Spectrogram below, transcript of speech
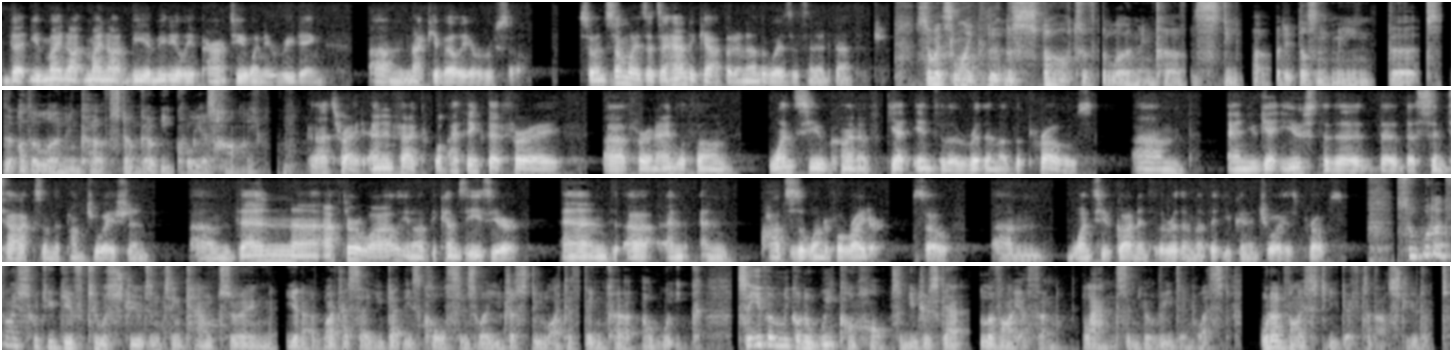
that you might not might not be immediately apparent to you when you're reading um, Machiavelli or Rousseau. So in some ways it's a handicap, but in other ways it's an advantage. So it's like the, the start of the learning curve is steeper, but it doesn't mean that the other learning curves don't go equally as high. That's right. And in fact, well, I think that for a uh, for an anglophone, once you kind of get into the rhythm of the prose, um, and you get used to the, the, the syntax and the punctuation, um, then uh, after a while, you know, it becomes easier and uh, and and Hobbes is a wonderful writer. So um, once you've gotten into the rhythm of it, you can enjoy his prose. So, what advice would you give to a student encountering, you know, like I say, you get these courses where you just do like a thinker a week. Say you've only got a week on Hobbes and you just get Leviathan lands in your reading list. What advice do you give to that student?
